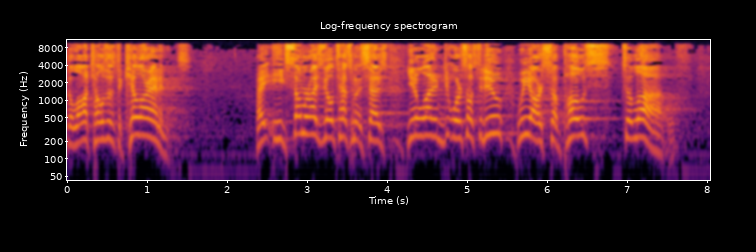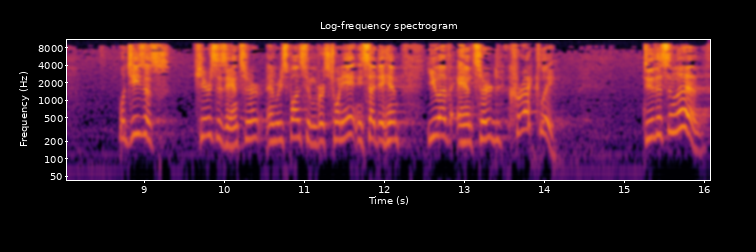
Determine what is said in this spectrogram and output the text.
the law tells us to kill our enemies. Right? He summarizes the Old Testament and says, you know what we're supposed to do? We are supposed to love. Well, Jesus hears his answer and responds to him in verse 28, and he said to him, you have answered correctly. Do this and live.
